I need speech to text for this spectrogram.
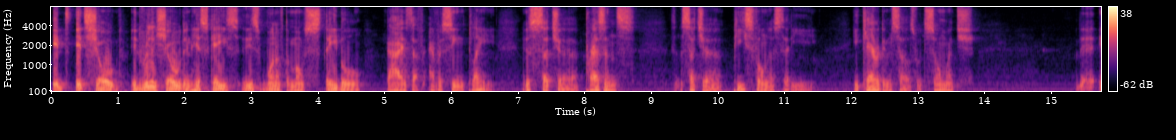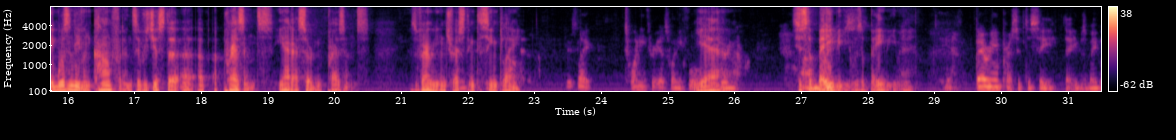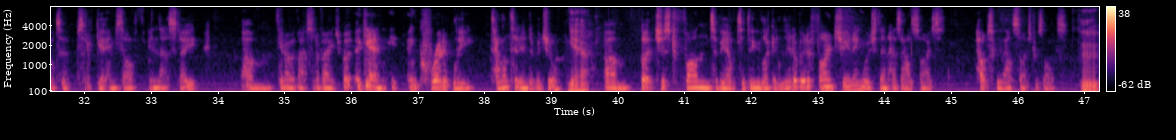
it it showed. It really showed in his case. He's one of the most stable guys I've ever seen play. There's such a presence, such a peacefulness that he he carried himself with so much. It wasn't even confidence. It was just a, a, a presence. He had a certain presence. It's very interesting to see him play. he was like 23 or 24 Yeah. He's just a Um, baby. He was a baby, man. yeah, very impressive to see that he was able to sort of get himself in that state, um, you know, at that sort of age. But again, incredibly talented individual, Yeah. um, but just fun to be able to do like a little bit of fine tuning, which then has outsized, helps with outsized results. Hmm.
